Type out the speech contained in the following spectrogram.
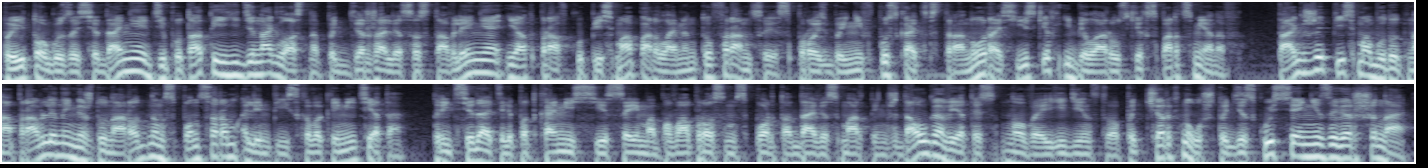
По итогу заседания депутаты единогласно поддержали составление и отправку письма парламенту Франции с просьбой не впускать в страну российских и белорусских спортсменов. Также письма будут направлены международным спонсорам Олимпийского комитета. Председатель подкомиссии Сейма по вопросам спорта Давис Мартинш Даугаветес «Новое единство» подчеркнул, что дискуссия не завершена,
